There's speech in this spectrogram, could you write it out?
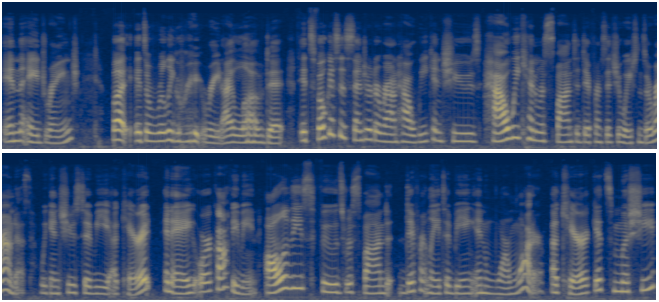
in the age range. but it's a really great read. I loved it. Its focus is centered around how we can choose how we can respond to different situations around us. We can choose to be a carrot, an egg, or a coffee bean. All of these foods respond differently to being in warm water. A carrot gets mushy,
